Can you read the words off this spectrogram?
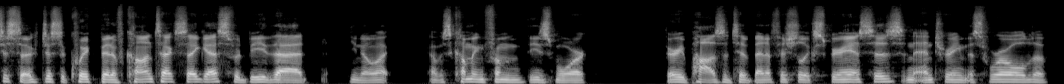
Just a just a quick bit of context, I guess, would be that you know I, I was coming from these more very positive, beneficial experiences and entering this world of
